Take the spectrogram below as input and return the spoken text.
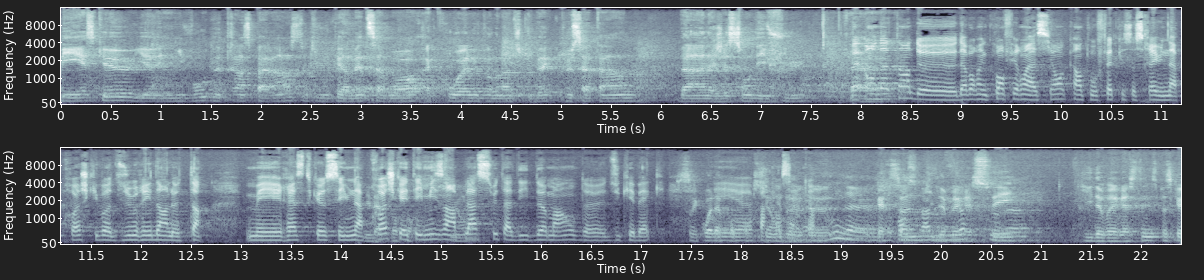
Mais est-ce qu'il y a un niveau de transparence qui vous permet de savoir à quoi le gouvernement du Québec peut s'attendre dans la gestion des flux? Ben, on attend d'avoir une confirmation quant au fait que ce serait une approche qui va durer dans le temps. Mais reste que c'est une approche qui a été mise en place suite à des demandes euh, du Québec. C'est quoi la euh, proportion de, personnes qui devraient rester qui devrait rester? Parce que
